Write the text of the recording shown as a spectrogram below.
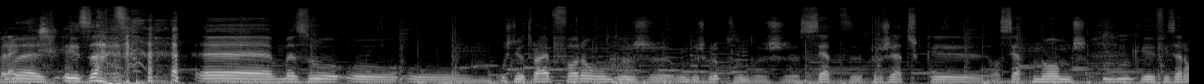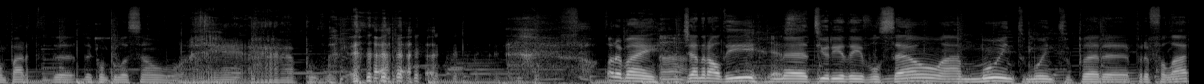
Mas, exato. Eh, mas o, o- o- os New Tribe foram um dos, um dos grupos, um dos sete projetos que, ou sete nomes Uhum. que fizeram parte da, da compilação República. Ora bem, Ah. General D, na teoria da evolução, há muito, muito para, para falar.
